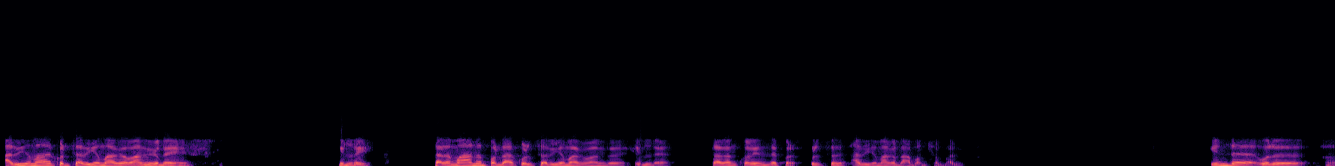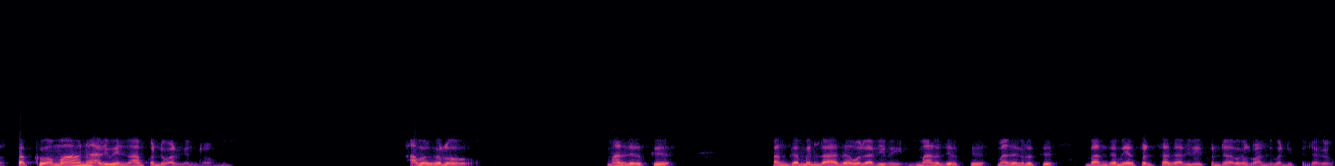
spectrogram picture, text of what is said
அதிகமாக கொடுத்து அதிகமாக வாங்குகிறேன். இல்லை. தரமான பொருளாக கொடுத்து அதிகமாக வாங்க இல்லை. தரம் குறைந்த கொடுத்து அதிகமாக லாபம் சம்பாதிக்கும் இந்த ஒரு பக்குவமான அறிவை நாம் கொண்டு வாழ்கின்றோம். அவர்களோ மனதிற்கு பங்கமில்லாத ஒரு அறிவை மனதிற்கு மனிதர்களுக்கு பங்கம் ஏற்படுத்தாத அறிவை கொண்டு அவர்கள் வாழ்ந்து கொண்டிருக்கின்றார்கள்.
